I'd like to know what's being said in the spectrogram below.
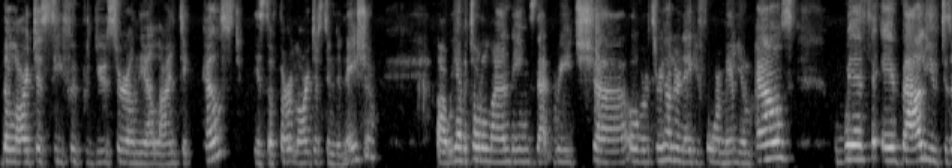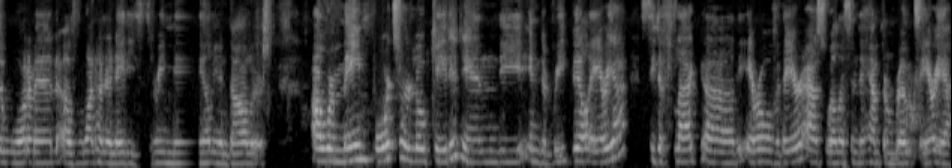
the largest seafood producer on the Atlantic coast, is the third largest in the nation. Uh, we have a total landings that reach uh, over 384 million pounds with a value to the waterman of $183 million. Our main ports are located in the, in the Reedville area. See the flag, uh, the arrow over there, as well as in the Hampton Roads area,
